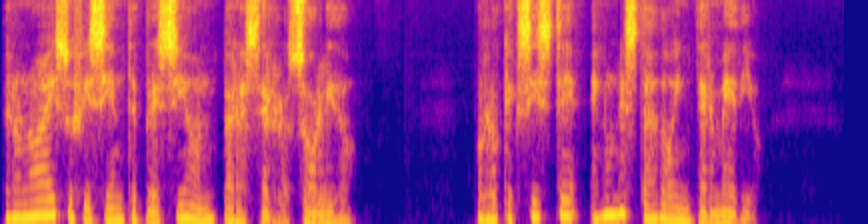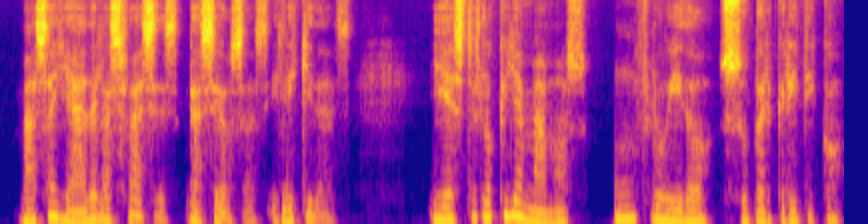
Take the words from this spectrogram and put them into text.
pero no hay suficiente presión para hacerlo sólido, por lo que existe en un estado intermedio, más allá de las fases gaseosas y líquidas, y esto es lo que llamamos un fluido supercrítico.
